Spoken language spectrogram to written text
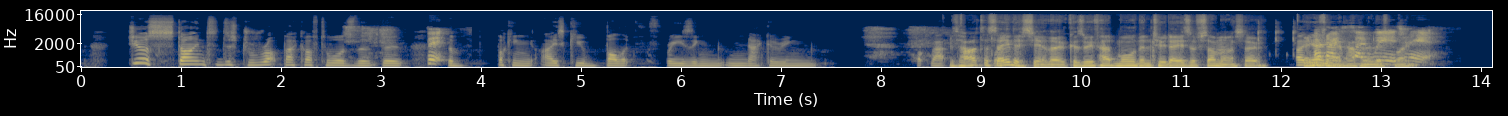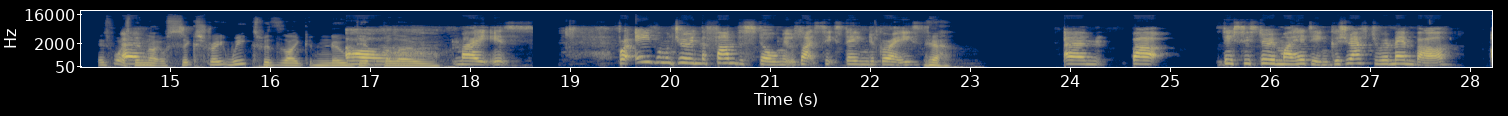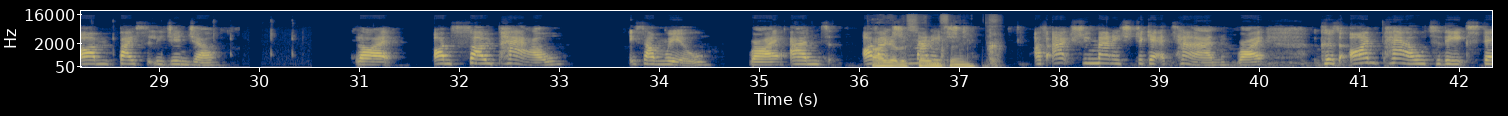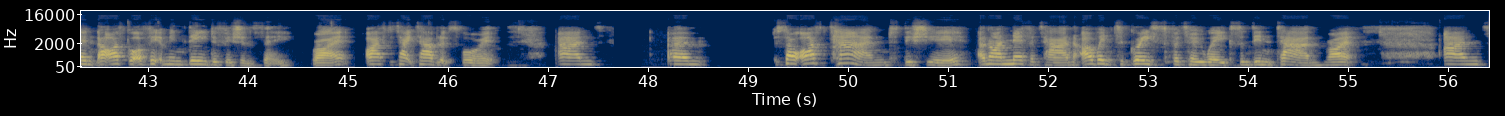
just starting to just drop back off towards the the, But the fucking ice cube bollock freezing knackering. Fuck that. It's hard to say this year though, because we've had more than two days of summer. So Oh, I anything know can it's happen so at this weird, point. isn't it? it's what it's been um, like six straight weeks with like no dip Oh, below. mate, it's for even during the thunderstorm, it was like 16 degrees. Yeah, Um, but this is doing my head in because you have to remember, I'm basically ginger. Like, I'm so pale, it's unreal, right? And I've I get actually the same managed. thing. I've actually managed to get a tan, right? Because I'm pale to the extent that I've got a vitamin D deficiency, right? I have to take tablets for it. And um, so I've tanned this year and I never tan. I went to Greece for two weeks and didn't tan, right? And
